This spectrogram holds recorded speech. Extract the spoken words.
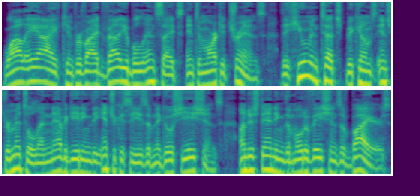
While AI can provide valuable insights into market trends, the human touch becomes instrumental in navigating the intricacies of negotiations, understanding the motivations of buyers,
